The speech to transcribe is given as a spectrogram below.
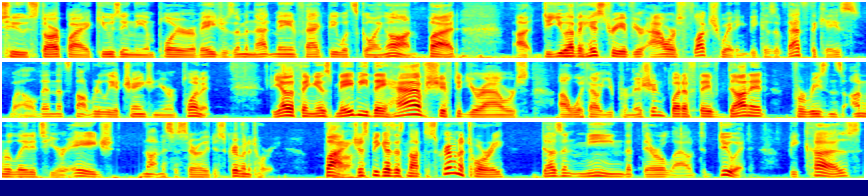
to start by accusing the employer of ageism, and that may in fact be what's going on. But uh, do you have a history of your hours fluctuating? Because if that's the case, well, then that's not really a change in your employment. The other thing is maybe they have shifted your hours uh, without your permission, but if they've done it for reasons unrelated to your age, not necessarily discriminatory. But ah. just because it's not discriminatory doesn't mean that they're allowed to do it. Because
